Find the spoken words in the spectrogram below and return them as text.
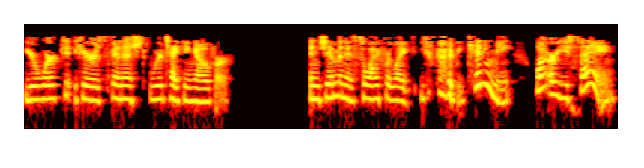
Your work here is finished. We're taking over." And Jim and his wife were like, "You've got to be kidding me! What are you saying?"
